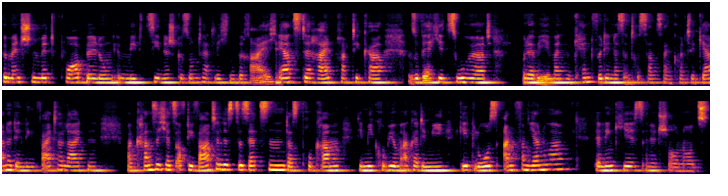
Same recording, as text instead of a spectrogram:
für Menschen mit Vorbildung im medizinisch-gesundheitlichen Bereich, Ärzte, Heilpraktiker. Also wer hier zuhört, oder wer jemanden kennt, für den das interessant sein könnte, gerne den Link weiterleiten. Man kann sich jetzt auf die Warteliste setzen. Das Programm, die Mikrobiom Akademie, geht los Anfang Januar. Der Link hier ist in den Show Notes.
